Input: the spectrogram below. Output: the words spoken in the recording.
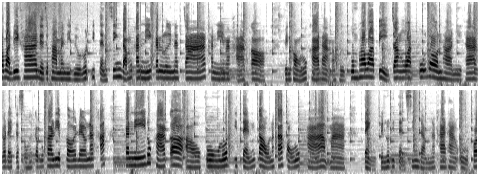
สวัสดีค่ะ เดี๋ยวจะพามารีวิวรถอีแตนซิ่งดำคันนี้กันเลยนะจ๊ะ คันนี้นะคะ ก็เป็นของลูกค้าทางอำเภอกุมภาวะปีจังหวัดอุดรธานีค่ะ ก็ได้จะส่งให้กับลูกค้าเรียบร้อยแล้วนะคะ คันนี้ลูกค้าก็เอาโครงรถอีแตนเก่านะคะ ของลูกค้ามา แต่งเป็นรถอีแตนซิ่งดำนะคะ ทางอู่ก็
